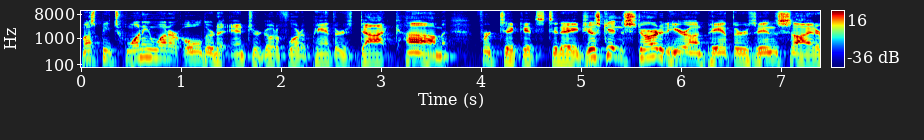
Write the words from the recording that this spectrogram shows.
Must be 21 or older to enter. Go to floridapanthers.com for tickets today. Just getting started here on Panthers Insider.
